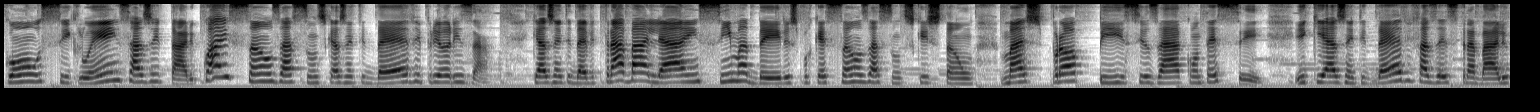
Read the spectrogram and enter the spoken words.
com o ciclo em Sagitário, quais são os assuntos que a gente deve priorizar? Que a gente deve trabalhar em cima deles, porque são os assuntos que estão mais propícios a acontecer e que a gente deve fazer esse trabalho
